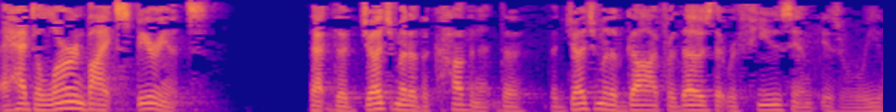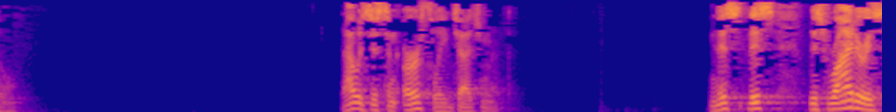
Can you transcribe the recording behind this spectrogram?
They had to learn by experience that the judgment of the covenant, the, the judgment of God for those that refuse Him is real. That was just an earthly judgment. And this, this, this writer is,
